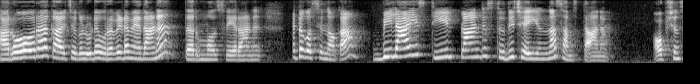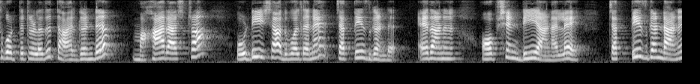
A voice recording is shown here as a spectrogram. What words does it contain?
അറോറ കാഴ്ചകളുടെ ഉറവിടം ഏതാണ്? തെർമോസ്ഫിയർ ആണ് അടുത്ത ക്വസ്റ്റ്യൻ നോക്കാം. ബിലായി സ്റ്റീൽ പ്ലാന്റ് സ്ഥിതി ചെയ്യുന്ന സംസ്ഥാനം. ഓപ്ഷൻസ് കൊടുത്തിട്ടുള്ളത് താർഖണ്ഡ് മഹാരാഷ്ട്ര ഒഡീഷ അതുപോലെ തന്നെ ഛത്തീസ്ഗഡ്. ഏതാണ്? ഓപ്ഷൻ ഡി ആണല്ലേ ഛത്തീസ്ഗഡ് ആണ്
